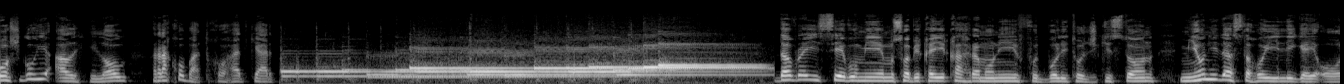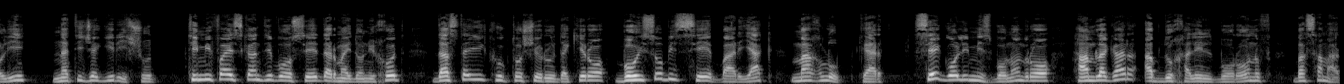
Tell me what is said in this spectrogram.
бошгоҳи алҳилол рақобат хоҳад кард давраи севуми мусобиқаи қаҳрамонии футболи тоҷикистон миёни дастаҳои лигаи олӣ натиҷагирӣ шуд. Тими файсканди восе дар майдони худ дастаи кӯктоши рӯдакиро бо ҳисоби се бар як мағлуб кард. Се голи мизбононро ҳамлагар абдухалил боронов ба самар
